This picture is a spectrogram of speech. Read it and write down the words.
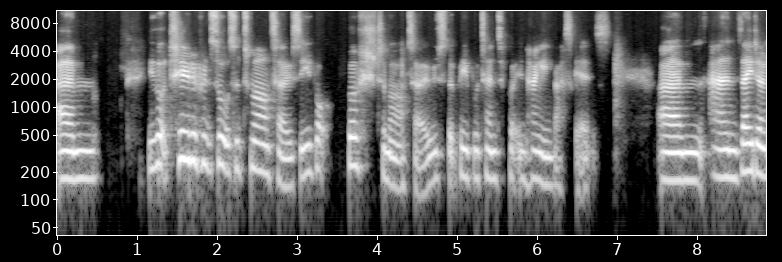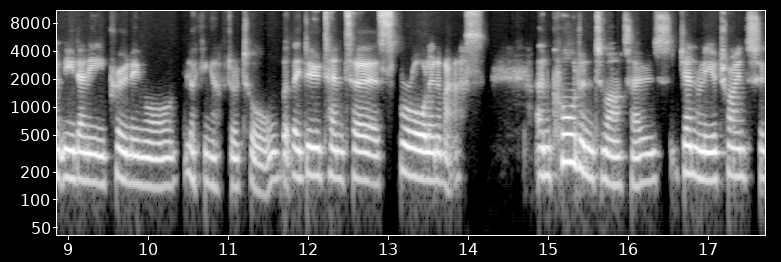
Um, you've got two different sorts of tomatoes. So you've got bush tomatoes that people tend to put in hanging baskets. Um, and they don't need any pruning or looking after at all, but they do tend to sprawl in a mass. And cordon tomatoes, generally you're trying to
